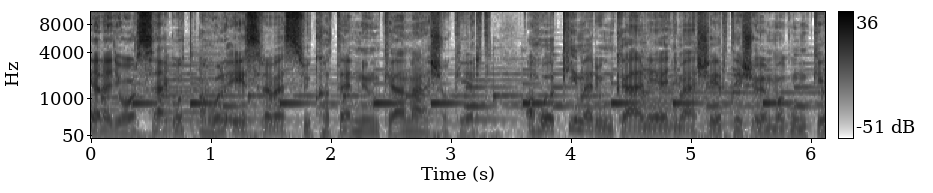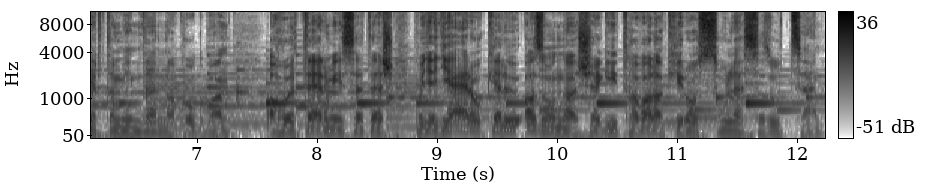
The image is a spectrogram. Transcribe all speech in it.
el egy országot, ahol észrevesszük, ha tennünk kell másokért. Ahol kimerünk állni egymásért és önmagunkért a mindennapokban. Ahol természetes, hogy egy járókelő azonnal segít, ha valaki rosszul lesz az utcán.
